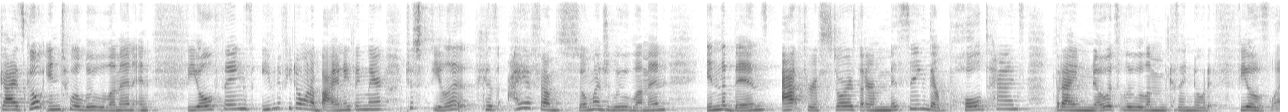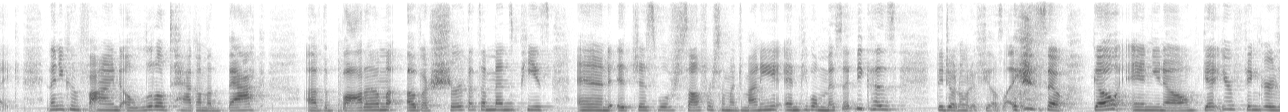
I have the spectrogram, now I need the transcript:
guys, go into a Lululemon and feel things. Even if you don't want to buy anything there, just feel it because I have found so much Lululemon in the bins at thrift stores that are missing their pull tags, but I know it's Lululemon because I know what it feels like. And then you can find a little tag on the back of the bottom of a shirt that's a men's piece and it just will sell for so much money and people miss it because they don't know what it feels like. So go and, you know, get your fingers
